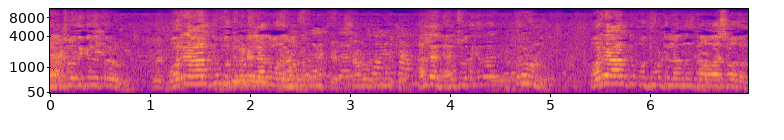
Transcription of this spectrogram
ഞാൻ ചോദിക്കുന്നത് ഇത്രേ ഉള്ളൂ ഒരാൾക്കും ബുദ്ധിമുട്ടില്ല എന്ന് പറയുന്നത് അല്ല ഞാൻ ചോദിക്കുന്നത് ഇത്രേ ഉള്ളൂ ഒരാൾക്കും ബുദ്ധിമുട്ടില്ല എന്ന് നിങ്ങൾക്ക് അവകാശവാദം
